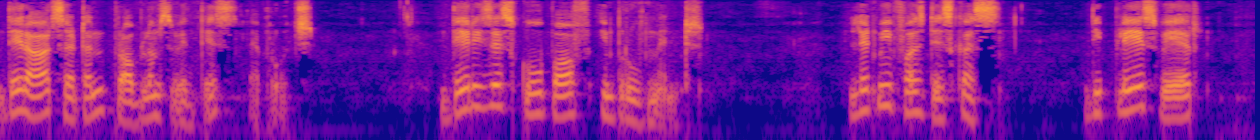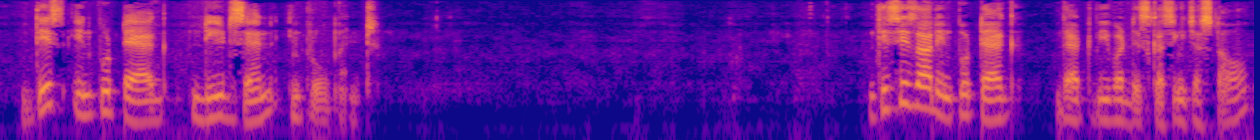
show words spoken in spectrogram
There are certain problems with this approach. There is a scope of improvement. Let me first discuss the place where this input tag needs an improvement. This is our input tag that we were discussing just now.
